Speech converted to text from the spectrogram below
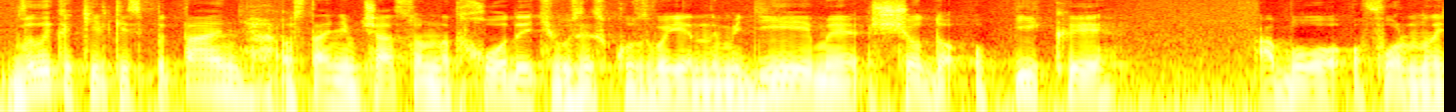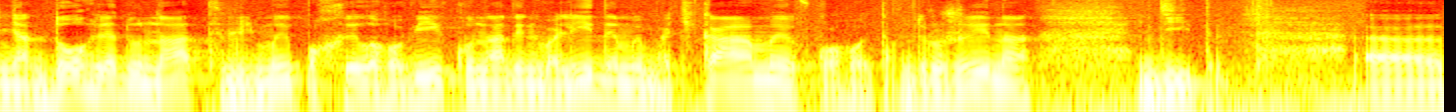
Велика кількість питань останнім часом надходить у зв'язку з воєнними діями щодо опіки або оформлення догляду над людьми похилого віку, над інвалідами, батьками, в кого там дружина, діти. Е,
